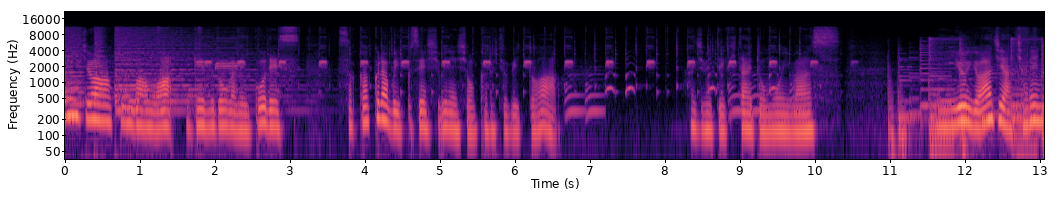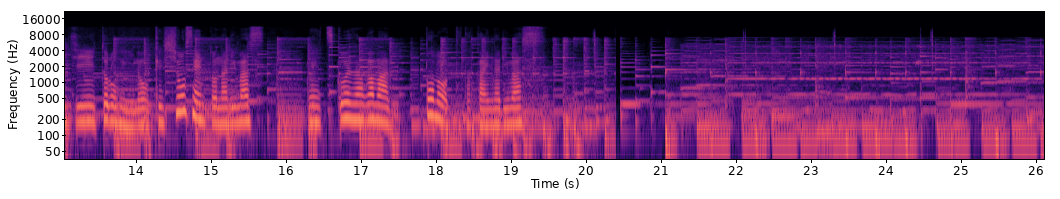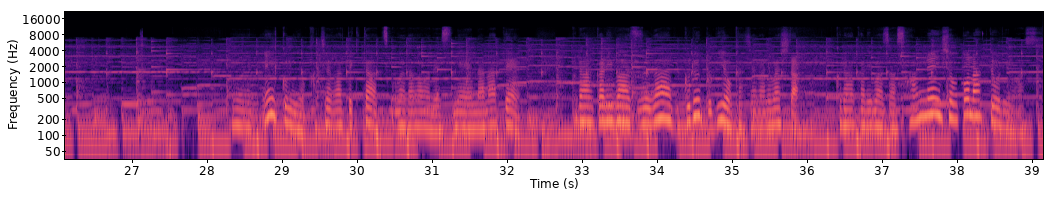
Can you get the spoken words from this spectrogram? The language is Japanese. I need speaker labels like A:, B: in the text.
A: こんにちは、こんばんは。ゲーム動画のいこうです。サッカークラブ育成シミュレーションカルチョビットは始めていきたいと思います。えいよいよアジアチャレンジトロフィーの決勝戦となります。えー、つこえ仲間との戦いになります。A 組を勝ち上がってきた筑波長間ですね。7点。クランカリバーズがグループ B を勝ち上がりました。クランカリバーズは3連勝となっております。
